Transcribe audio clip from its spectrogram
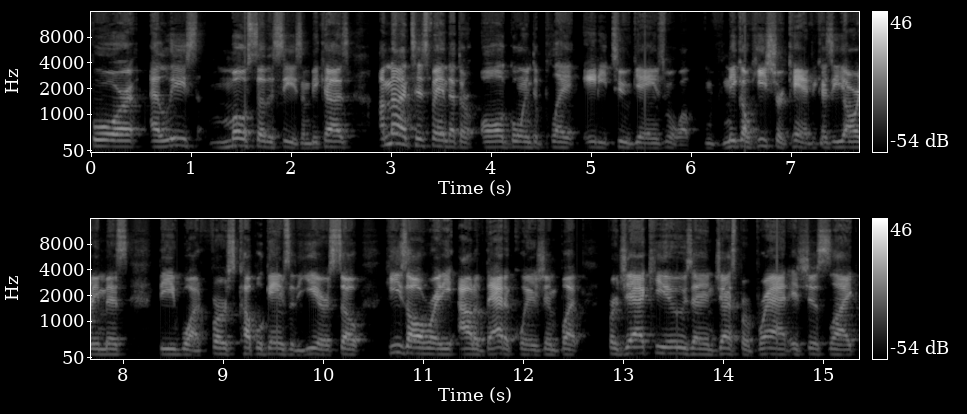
for at least most of the season because I'm not anticipating that they're all going to play 82 games. Well, Nico Hischier can't because he already missed the what first couple games of the year, so he's already out of that equation. But for Jack Hughes and Jesper Bratt, it's just like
